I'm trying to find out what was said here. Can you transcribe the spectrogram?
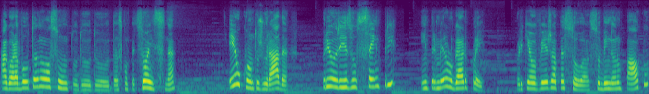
Agora, voltando ao assunto do, do, das competições, né? Eu, quanto jurada, priorizo sempre, em primeiro lugar, o play. Porque eu vejo a pessoa subindo no palco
